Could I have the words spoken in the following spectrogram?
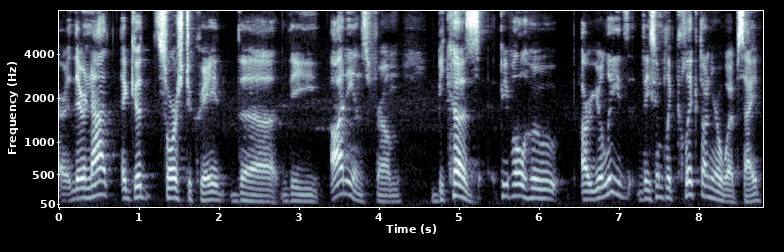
are, they're not a good source to create the, the audience from because people who are your leads, they simply clicked on your website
